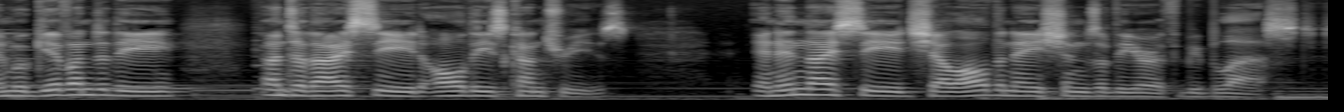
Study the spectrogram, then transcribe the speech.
and will give unto thee, unto thy seed, all these countries. And in thy seed shall all the nations of the earth be blessed.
